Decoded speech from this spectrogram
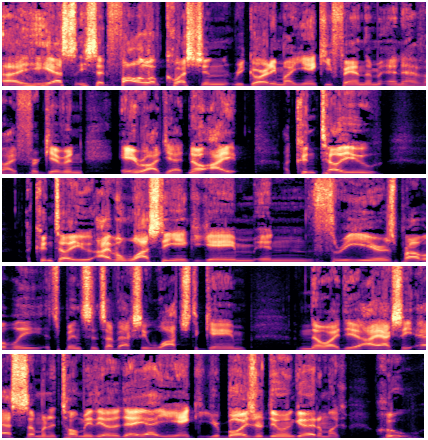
Uh, he asked. He said, "Follow up question regarding my Yankee fandom, and have I forgiven A Rod yet?" No, I. I couldn't tell you. I couldn't tell you. I haven't watched a Yankee game in three years. Probably it's been since I've actually watched a game. I have no idea. I actually asked someone and told me the other day, "Yeah, Yankee, your boys are doing good." I'm like, "Who?"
